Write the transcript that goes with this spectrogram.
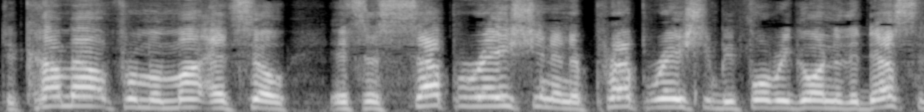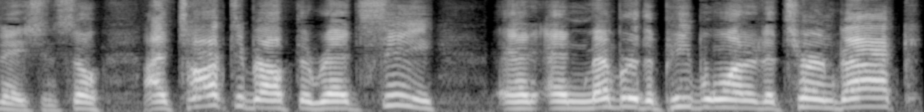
to come out from among, and so it's a separation and a preparation before we go into the destination. So I talked about the Red Sea, and, and remember the people wanted to turn back,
